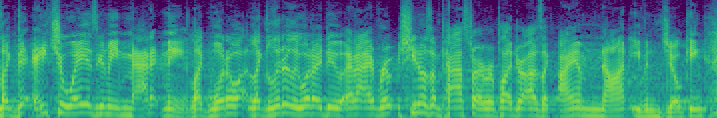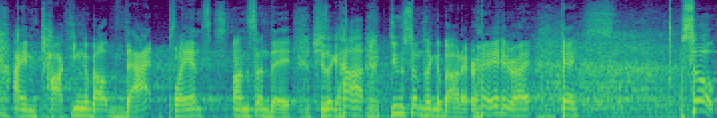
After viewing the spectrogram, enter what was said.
like the HOA is gonna be mad at me. Like what do I? Like literally what do I do? And I, re- she knows I'm pastor. I replied to her. I was like, I am not even joking. I am talking about that plant on Sunday. She's like, ah, do something about it, right? Right? Okay. So,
